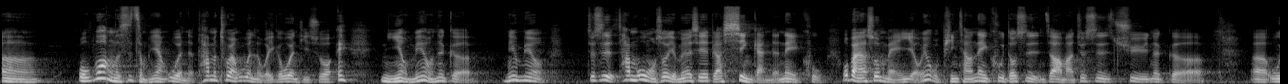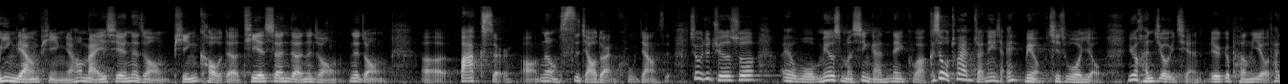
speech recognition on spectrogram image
呃，我忘了是怎么样问的。他们突然问了我一个问题，说：“哎，你有没有那个？你有没有？就是他们问我说有没有一些比较性感的内裤？”我本来说没有，因为我平常内裤都是你知道吗？就是去那个呃无印良品，然后买一些那种平口的贴身的那种那种呃 boxer 哦，那种四角短裤这样子，所以我就觉得说，哎，我没有什么性感的内裤啊。可是我突然转念一想，哎，没有，其实我有，因为很久以前有一个朋友，他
